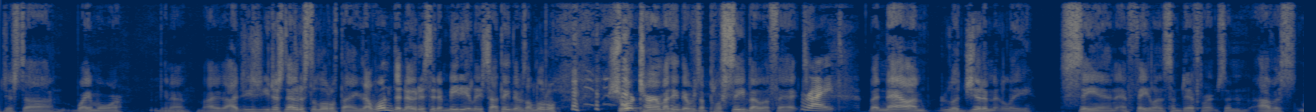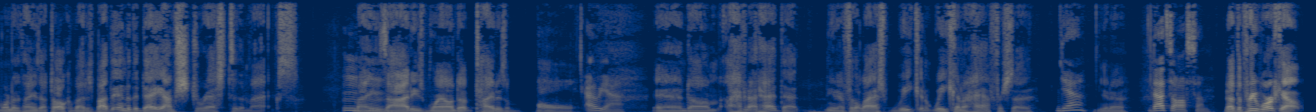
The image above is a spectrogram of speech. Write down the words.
just uh, way more. You know, I, I just, you just notice the little things. I wanted to notice it immediately, so I think there was a little short term. I think there was a placebo effect, Right. But now I'm legitimately seeing and feeling some difference. And I was one of the things I talk about is by the end of the day, I'm stressed to the max. My anxiety's wound up tight as a ball, Oh yeah. and um, I have not had that. You know, for the last week and week and a half or so. Yeah. You know, That's awesome. now the pre workout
